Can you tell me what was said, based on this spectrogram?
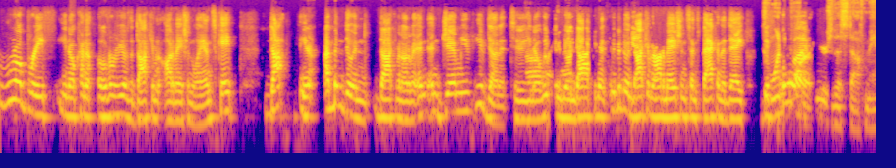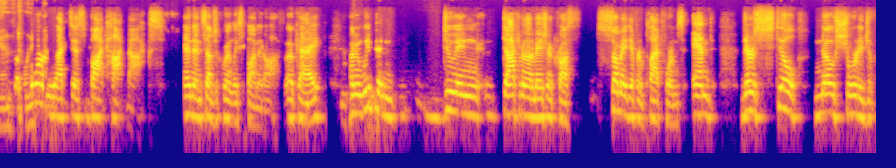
real brief, you know, kind of overview of the document automation landscape. Doc, you know, I've been doing document automation, and, and Jim, you've you've done it too. You know, Oh we've been doing oh, document, we've been doing document automation since back in the day 25 before years of this stuff, man. 25. before Lexis bought HotDocs and then subsequently spun it off. Okay. Mm-hmm. I mean, we've been doing document automation across so many different platforms, and there's still no shortage of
